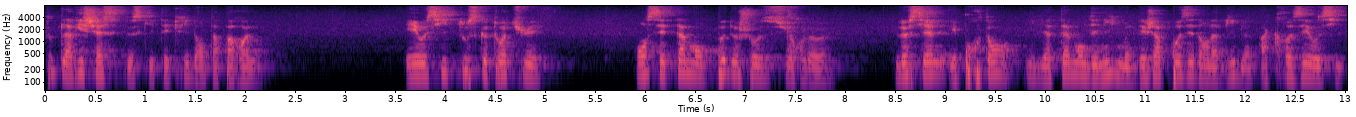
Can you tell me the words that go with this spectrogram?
toute la richesse de ce qui est écrit dans ta parole et aussi tout ce que toi tu es. On sait tellement peu de choses sur le, ciel, et pourtant il y a tellement d'énigmes déjà posées dans la Bible à creuser aussi.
